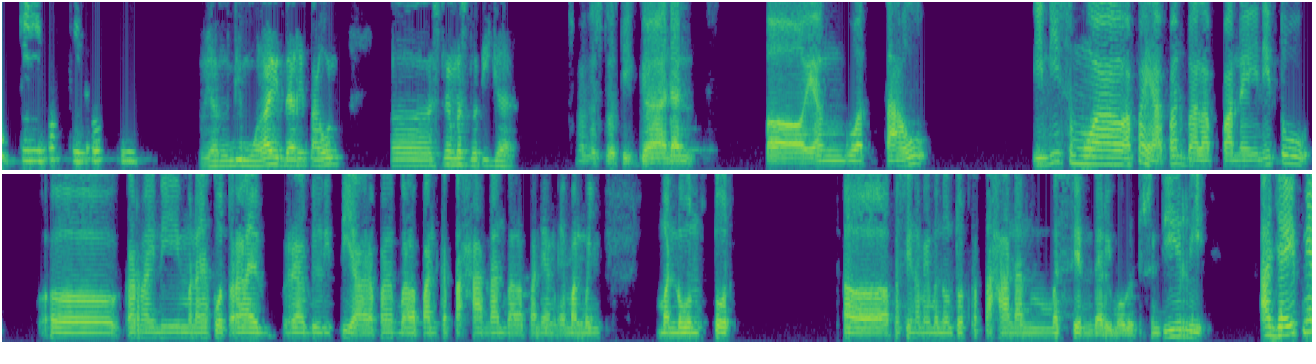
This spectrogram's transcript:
Oke, oke, oke. yang dimulai dari tahun eh, 1923. 1923 dan eh, yang gue tahu ini semua apa ya apa balapannya ini tuh eh, karena ini menyangkut reli- reliability ya apa balapan ketahanan balapan yang emang men- menuntut eh, apa sih namanya menuntut ketahanan mesin dari mobil itu sendiri. Ajaibnya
